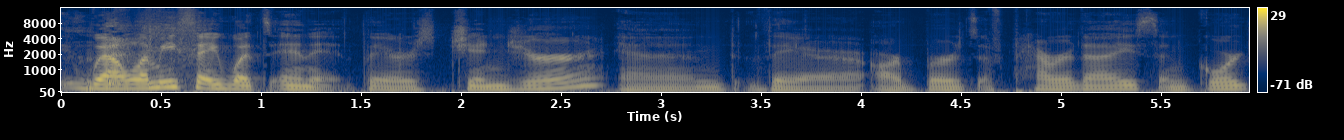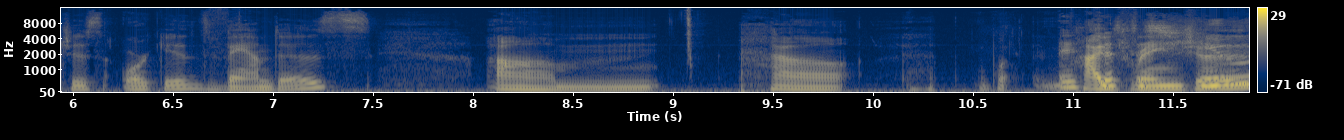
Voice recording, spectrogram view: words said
well, let me say what's in it. There's ginger, and there are birds of paradise and gorgeous orchids, vandas, um, how, what, It's hydrangeas.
